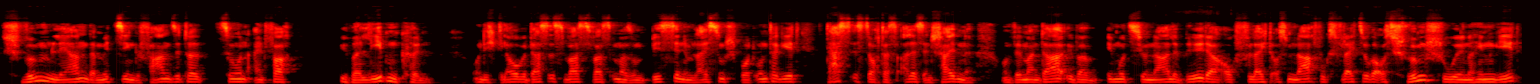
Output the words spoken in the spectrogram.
schwimmen lernen, damit sie in Gefahrensituationen einfach überleben können. Und ich glaube, das ist was, was immer so ein bisschen im Leistungssport untergeht. Das ist doch das alles Entscheidende. Und wenn man da über emotionale Bilder, auch vielleicht aus dem Nachwuchs, vielleicht sogar aus Schwimmschulen hingeht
